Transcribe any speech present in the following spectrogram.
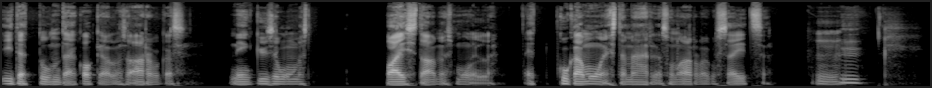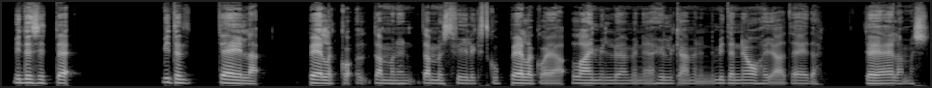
itse tuntee olevansa arvokas, niin kyllä se mun mielestä paistaa myös muille. Että kukaan muu ei sitä määritä sun arvoa kuin sä itse. Mm. Mm. Miten sitten, miten teillä pelko, tämmönen, tämmöiset fiilikset kuin pelko ja laiminlyöminen ja hylkääminen, niin miten ne ohjaa teitä teidän elämässä?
